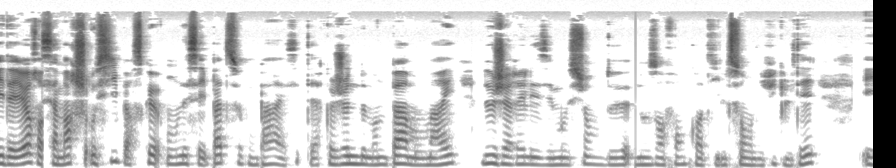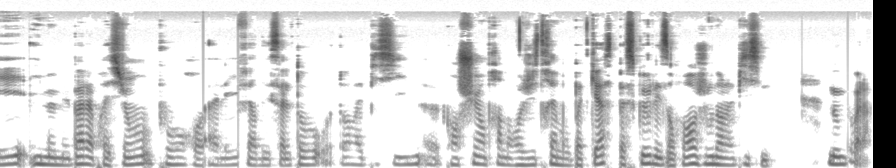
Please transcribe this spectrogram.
Et d'ailleurs, ça marche aussi parce qu'on n'essaye pas de se comparer. C'est-à-dire que je ne demande pas à mon mari de gérer les émotions de nos enfants quand ils sont en difficulté et il me met pas la pression pour aller faire des saltos dans la piscine euh, quand je suis en train d'enregistrer mon podcast parce que les enfants jouent dans la piscine. Donc voilà,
